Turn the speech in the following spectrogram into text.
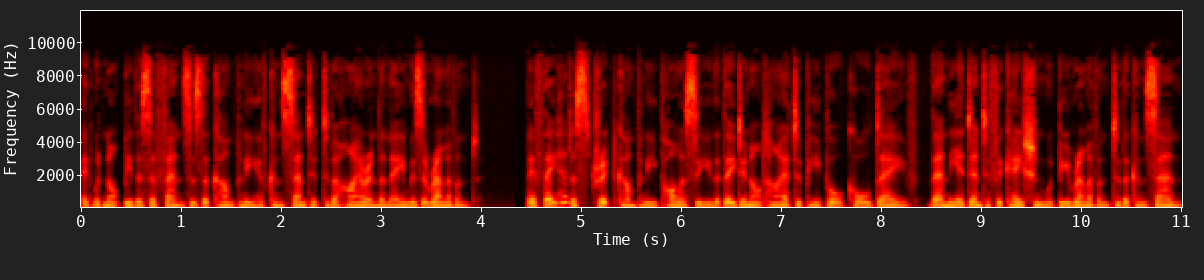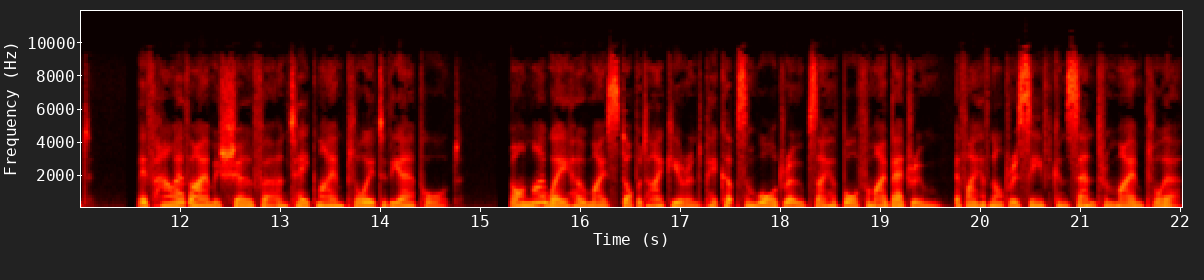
it would not be this offence as the company have consented to the hire and the name is irrelevant. If they had a strict company policy that they do not hire to people called Dave, then the identification would be relevant to the consent. If however I am a chauffeur and take my employer to the airport, on my way home, I stop at IKEA and pick up some wardrobes I have bought for my bedroom. If I have not received consent from my employer,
